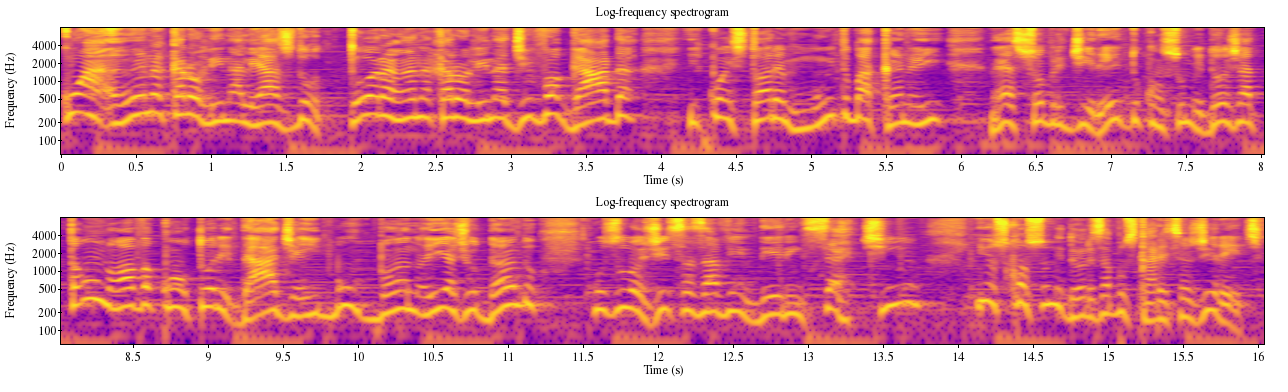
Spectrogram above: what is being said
com a Ana Carolina, aliás, doutora Ana Carolina, advogada e com a história muito bacana aí, né, sobre direito do consumidor, já tão nova com autoridade aí, bombando aí, ajudando os lojistas a venderem certinho e os consumidores a buscarem seus direitos.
